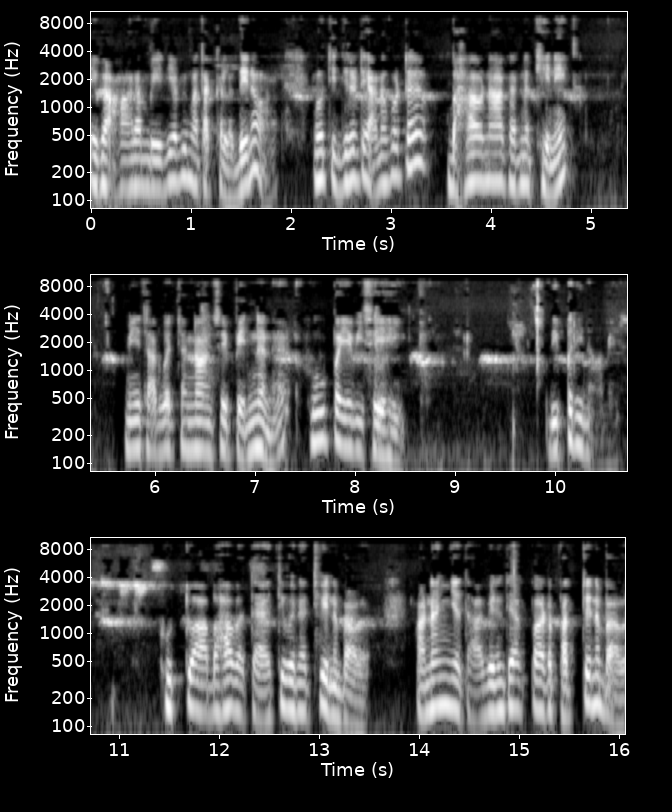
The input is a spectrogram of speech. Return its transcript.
ඒක ආරම්භයේදී අපි මතක් කරලා දෙනවා. නමුත් ඉදිරියට යනකොට භාවනා කරන කෙනෙක් මේ තරුවචන් වහන්සේ පෙන්නන රූපය විශේෂයි. විපරිණාමය. පුත්වා අභාවත ඇතිව නැති වෙන බව. අනඤ්‍යතා වෙන දෙයක් පාටපත් වෙන බව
